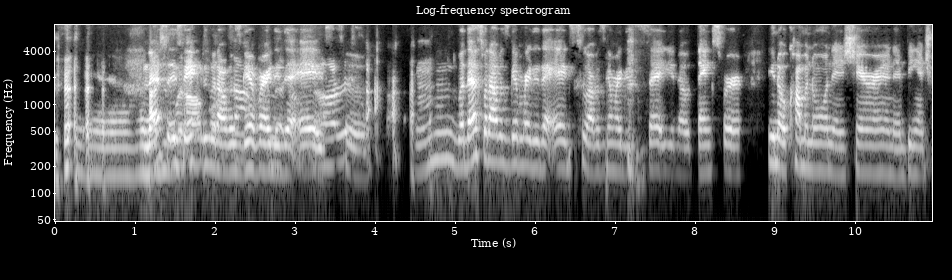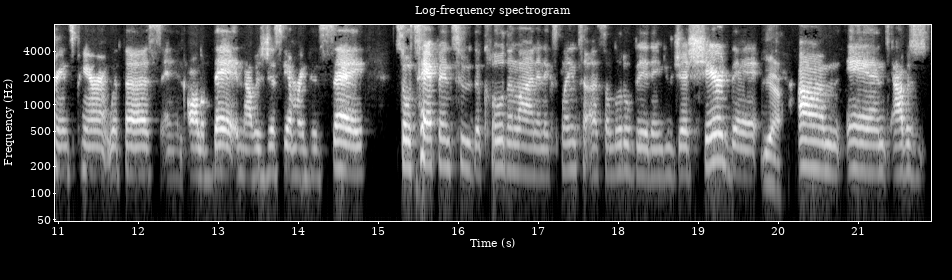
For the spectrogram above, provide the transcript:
yeah, and that's exactly what I was getting ready to ask too. Mm-hmm. But that's what I was getting ready to ask too. I was getting ready to say, you know, thanks for you know coming on and sharing and being transparent with us and all of that. And I was just getting ready to say, so tap into the clothing line and explain to us a little bit. And you just shared that. Yeah. Um, and I was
